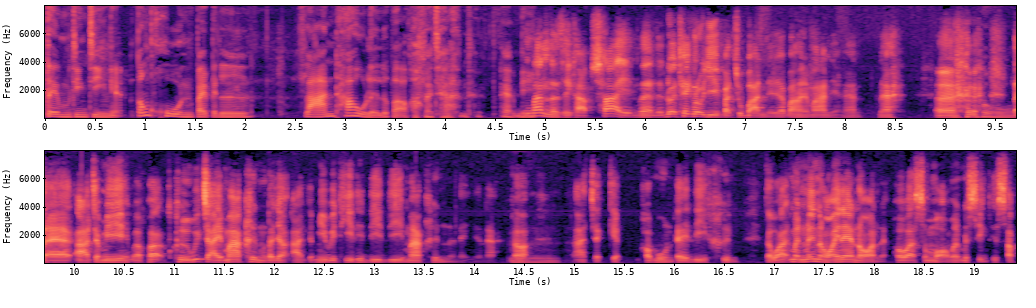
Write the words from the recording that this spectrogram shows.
เต็มๆจริง ๆ เนี่ย ต้องคูณไปเป็นล้านเท่าเลยหรือเปล่าครับอาจารย์แบบนี้นั่นน่ะสิครับ ใช่นั่นด้วยเทคโนโลยีปัจจุบันเนี่ยจะประมาณอย่างนั้นนะเออโอ้แต่อาจจะมีแบบว่าคือวิจัยมากขึ้นมันก็จะอาจจะมีวิธีที่ดี ๆ มากขึ้นอะไรอย่างเงี้ย นะก็อืมอาจจะเก็บข้อมูลได้ดีขึ้น แต่ว่ามันไม่น้อยแน่นอนอะเพราะว่าสมองมันเป็นสิ่งที่ซับ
